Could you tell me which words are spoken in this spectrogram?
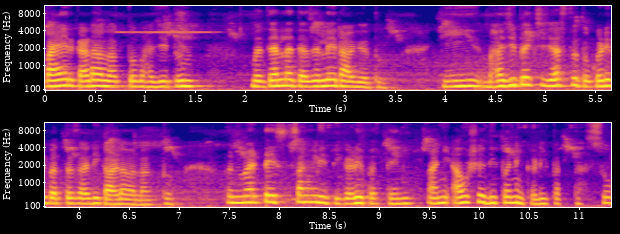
बाहेर काढावा लागतो भाजीतून. मग त्यांना त्याचा लय राग येतो. की भाजीपेक्षा जास्त तो कढीपत्ताच आधी काढावा लागतो. पण मला टेस्ट चांगली ती कढीपत्त्यानी. आणि औषधी पण आहे कढीपत्ता. सो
